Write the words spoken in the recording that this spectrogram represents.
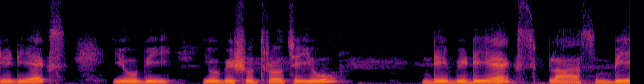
ডিডিএক্স ইউবি ইউবির সূত্র হচ্ছে u dvdx plus v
